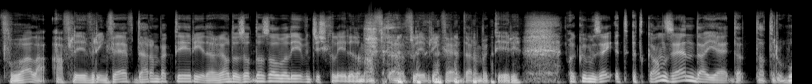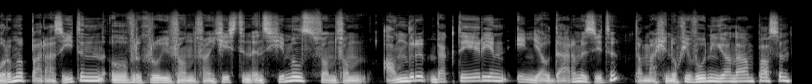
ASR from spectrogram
Voilà, aflevering 5, darmbacteriën. Dat, is, dat is al wel eventjes geleden, dan af, aflevering 5, darmbacteriën. Maar ik wil maar zeggen, het, het kan zijn dat, jij, dat, dat er wormen, parasieten, overgroei van, van gisten en schimmels van, van andere bacteriën in jouw darmen zitten. Dan mag je nog je voeding gaan aanpassen.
